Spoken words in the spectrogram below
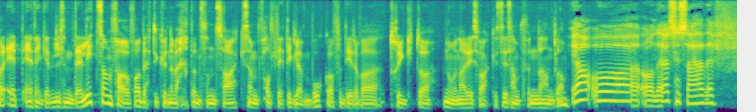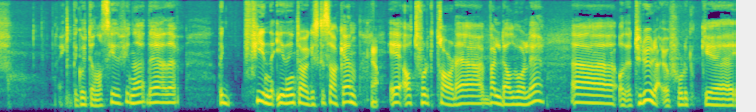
For jeg, jeg tenker liksom, Det er litt sånn fare for at dette kunne vært en sånn sak som falt litt i glemmeboka fordi det var trygt og noen av de svakeste i samfunnet det handler om. Ja, og, og det syns jeg det, det går ikke an å si det fine. Det, det, det fine i den tragiske saken Ja. er at folk tar det veldig alvorlig. Eh, og det tror jeg jo folk eh,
